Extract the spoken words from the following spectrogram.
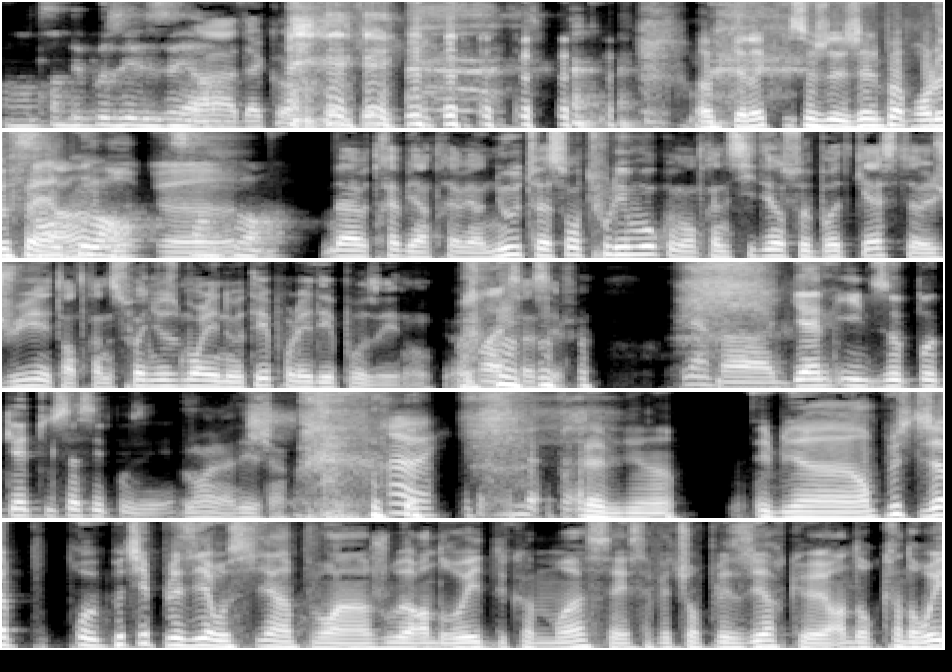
on est en train de déposer There. Ah, d'accord. Okay. il y en a qui se gênent pas pour le faire. C'est encore. Hein, euh... encore. Non, très bien, très bien. Nous, de toute façon, tous les mots qu'on est en train de citer dans ce podcast, euh, Julie est en train de soigneusement les noter pour les déposer. Donc, euh, ouais. ça, c'est fait. Uh, game in the pocket, tout ça, c'est posé. Voilà, déjà. ah ouais. Très bien. Eh bien, en plus, déjà, petit plaisir aussi hein, pour un joueur Android comme moi, c'est ça fait toujours plaisir que qu'Android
